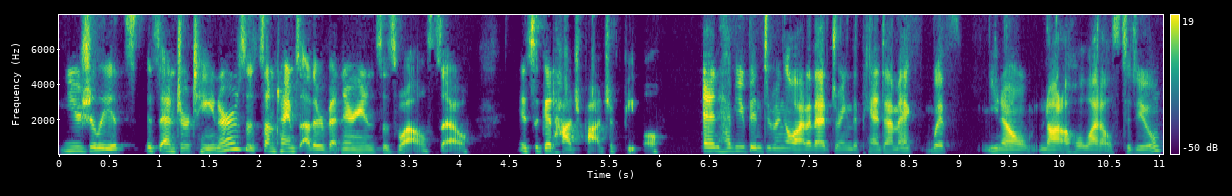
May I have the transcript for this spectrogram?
usually it's it's entertainers, it's sometimes other veterinarians as well. So it's a good hodgepodge of people. And have you been doing a lot of that during the pandemic with, you know, not a whole lot else to do?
